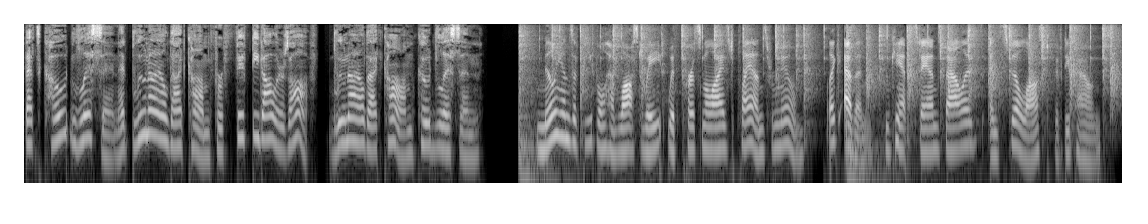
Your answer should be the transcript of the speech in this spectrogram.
That's code LISTEN at Bluenile.com for $50 off. Bluenile.com code LISTEN. Millions of people have lost weight with personalized plans from Noom, like Evan, who can't stand salads and still lost 50 pounds.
